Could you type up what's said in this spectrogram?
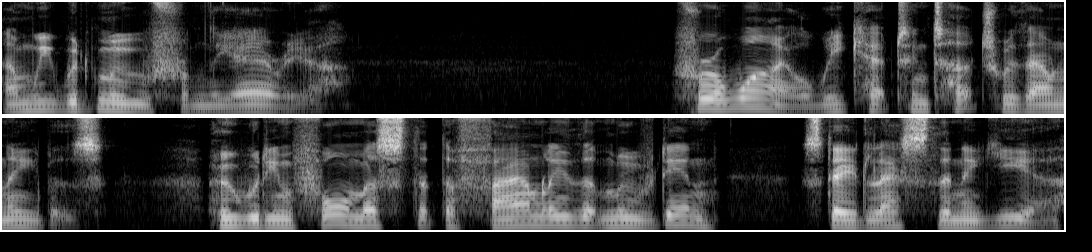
and we would move from the area. For a while, we kept in touch with our neighbours, who would inform us that the family that moved in stayed less than a year,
